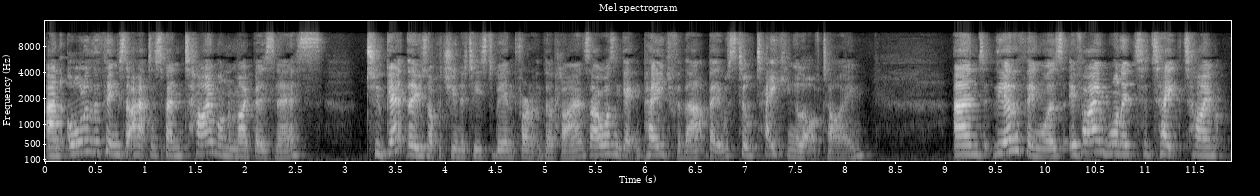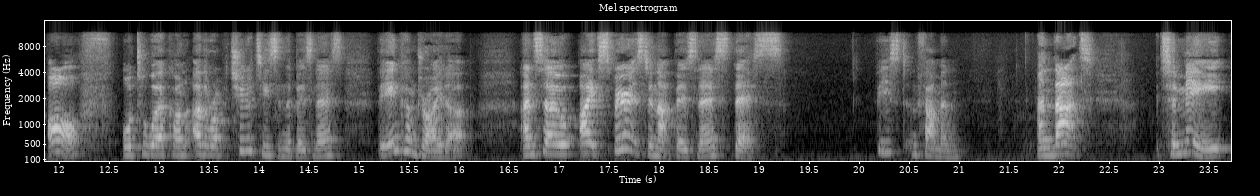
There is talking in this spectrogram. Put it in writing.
And all of the things that I had to spend time on in my business to get those opportunities to be in front of the clients, I wasn't getting paid for that, but it was still taking a lot of time. And the other thing was if I wanted to take time off or to work on other opportunities in the business, the income dried up. And so I experienced in that business this feast and famine. And that, to me,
